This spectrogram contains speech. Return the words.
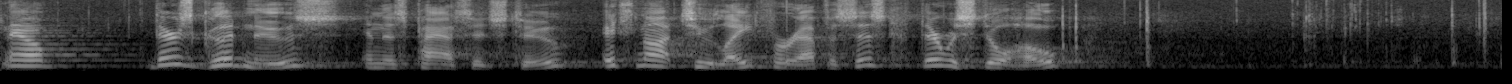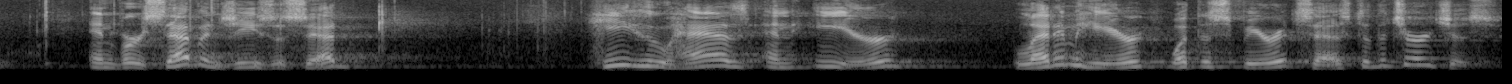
Now, there's good news in this passage too. It's not too late for Ephesus, there was still hope. In verse 7, Jesus said, he who has an ear, let him hear what the Spirit says to the churches.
